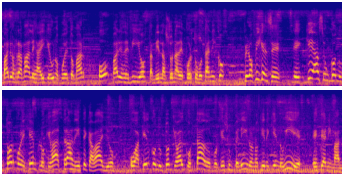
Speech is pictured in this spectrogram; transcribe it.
varios ramales ahí que uno puede tomar, o varios desvíos, también la zona de Puerto Botánico, pero fíjense, eh, ¿qué hace un conductor, por ejemplo, que va atrás de este caballo o aquel conductor que va al costado porque es un peligro, no tiene quien lo guíe este animal?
